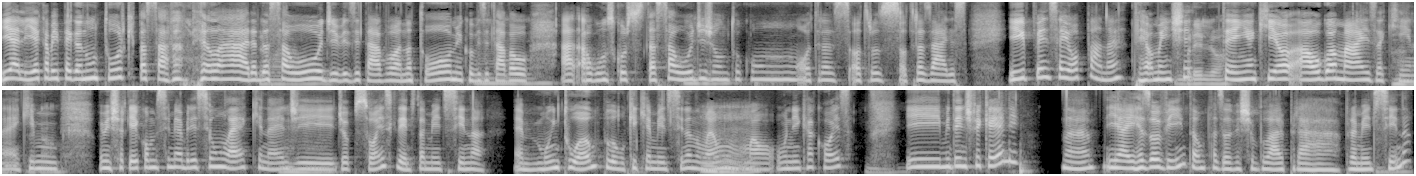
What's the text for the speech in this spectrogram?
E ali acabei pegando um tour que passava pela área da saúde, visitava o anatômico, visitava o- a- alguns cursos da saúde junto com outras, outros, outras áreas. E pensei, opa, né? Realmente Brilhou. tem aqui algo a mais aqui, né? Que legal. eu me enxerguei como se me abrisse um leque, né? De, de opções que dentro da medicina é muito amplo. O que, que é medicina não é um- Uhum. uma única coisa. Uhum. E me identifiquei ali, né? E aí resolvi, então, fazer o vestibular para medicina.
